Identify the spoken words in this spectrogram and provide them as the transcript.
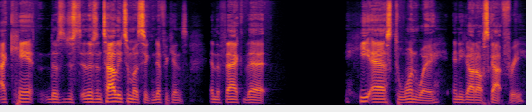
I can't there's just there's entirely too much significance in the fact that he asked one way and he got off scot free.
